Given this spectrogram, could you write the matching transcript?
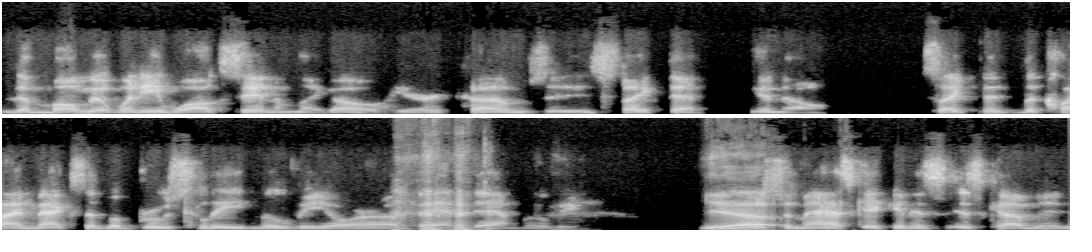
the moment when he walks in, I'm like, oh, here it comes. It's like that, you know, it's like the, the climax of a Bruce Lee movie or a Van Damme movie. You know, Yeah. some ass kicking is, is coming.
